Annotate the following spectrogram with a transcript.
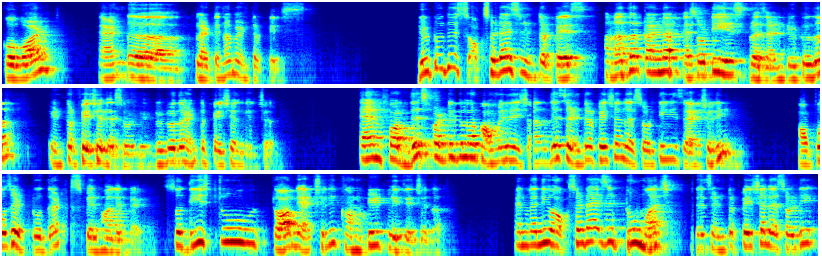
cobalt and uh, platinum interface. Due to this oxidized interface, another kind of SOT is present due to the interfacial SOT, due to the interfacial nature. And for this particular combination, this interfacial SOT is actually opposite to that spin Hall effect. So these two TOG actually compete with each other. And when you oxidize it too much, this interfacial SOT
